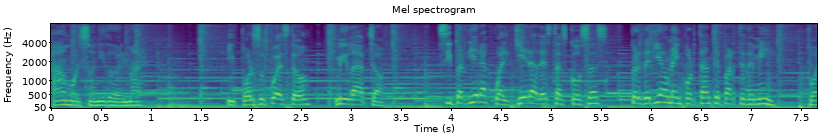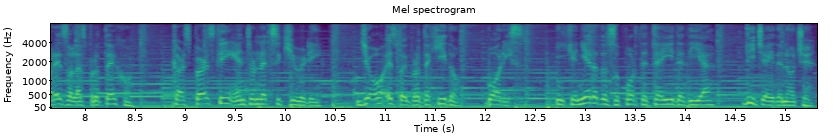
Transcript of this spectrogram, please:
Amo el sonido del mar. Y por supuesto, mi laptop. Si perdiera cualquiera de estas cosas, perdería una importante parte de mí. Por eso las protejo. Kaspersky Internet Security. Yo estoy protegido. Boris. Ingeniero de soporte TI de día, DJ de noche.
